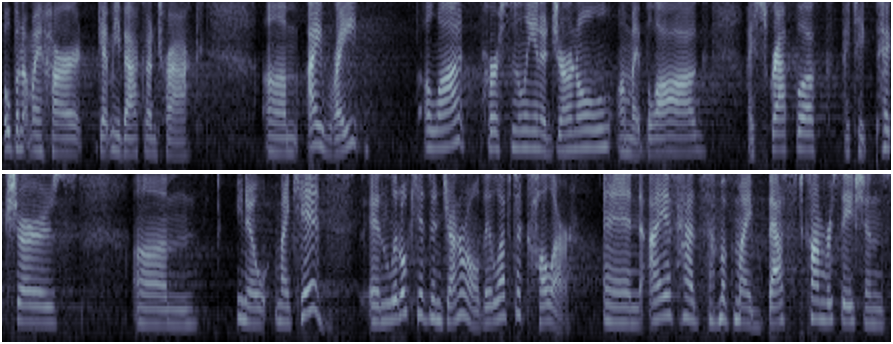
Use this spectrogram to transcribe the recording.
open up my heart, get me back on track. Um, I write a lot personally in a journal, on my blog. I scrapbook, I take pictures. Um, you know, my kids and little kids in general, they love to color. And I have had some of my best conversations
